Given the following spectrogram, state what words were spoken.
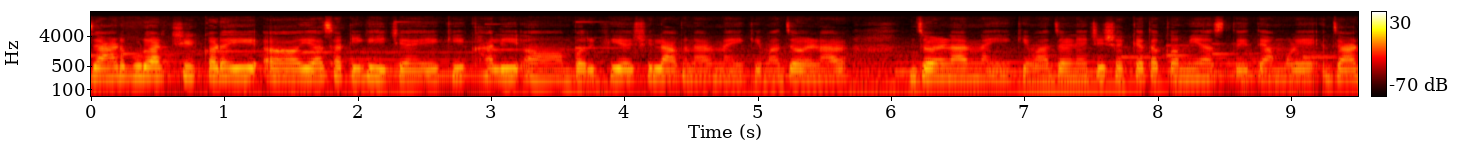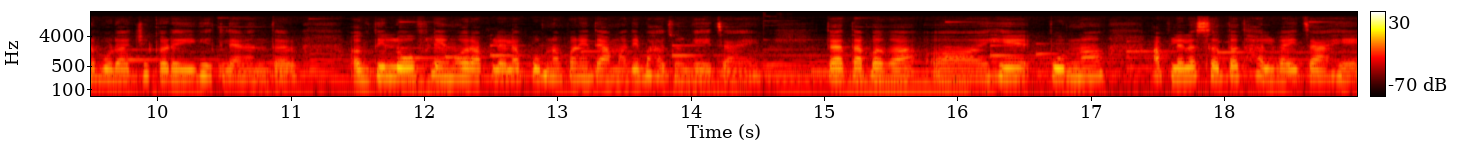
जाड बुडाची कढई यासाठी घ्यायची आहे की खाली बर्फी अशी लागणार नाही किंवा जळणार जळणार नाही किंवा जळण्याची शक्यता कमी असते. त्यामुळे जाड बुडाची कढई घेतल्यानंतर अगदी लो फ्लेमवर आपल्याला पूर्णपणे त्यामध्ये भाजून घ्यायचं आहे. तर आता बघा हे पूर्ण आपल्याला सतत हलवायचं आहे.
